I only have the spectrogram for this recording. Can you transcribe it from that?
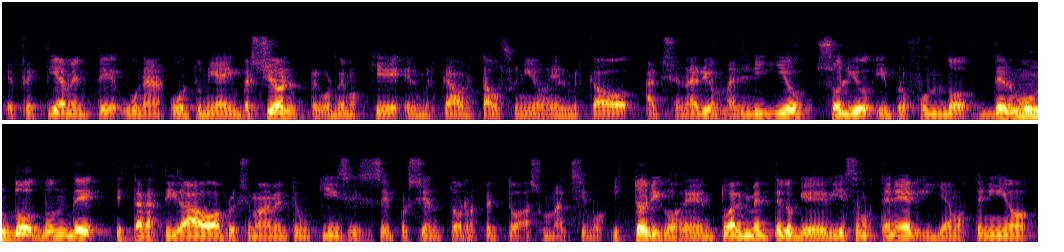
efectivamente una oportunidad de inversión. Recordemos que el mercado en Estados Unidos es el mercado accionario más líquido, sólido y profundo del mundo, donde está castigado aproximadamente un 15-16% respecto a su máximo histórico. Eventualmente lo que debiésemos tener y ya hemos tenido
